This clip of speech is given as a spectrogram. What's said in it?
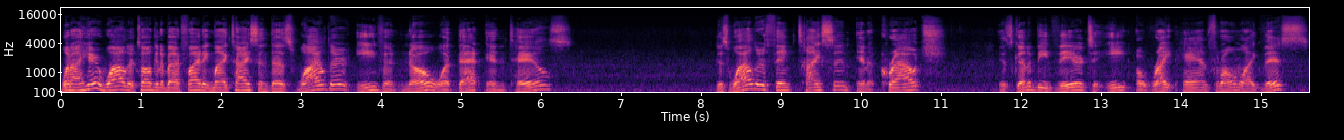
When I hear Wilder talking about fighting Mike Tyson, does Wilder even know what that entails? Does Wilder think Tyson in a crouch is going to be there to eat a right hand thrown like this?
